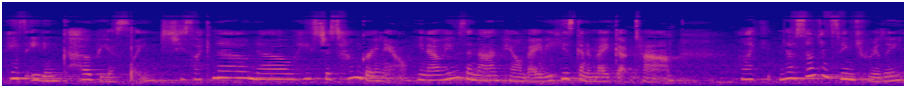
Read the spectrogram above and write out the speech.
He's eating copiously. She's like, no, no, he's just hungry now. You know, he was a nine pound baby. He's going to make up time. I'm like, no, something seems really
